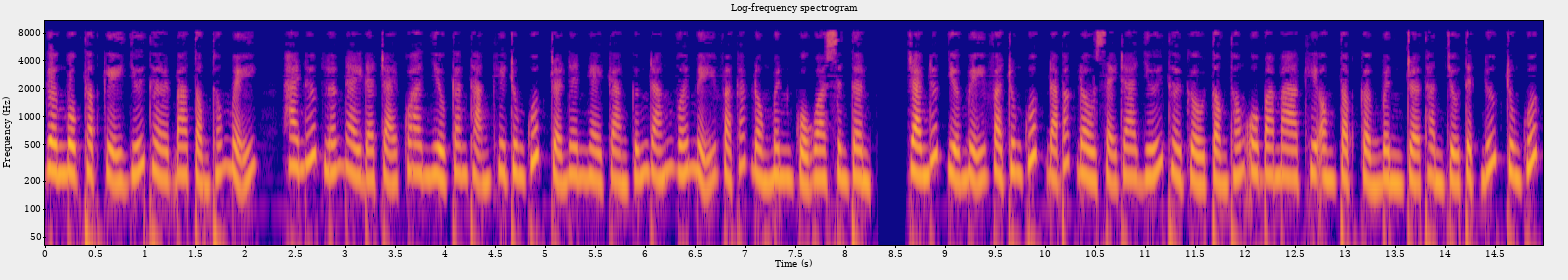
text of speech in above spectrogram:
Gần một thập kỷ dưới thời ba Tổng thống Mỹ, hai nước lớn này đã trải qua nhiều căng thẳng khi Trung Quốc trở nên ngày càng cứng rắn với Mỹ và các đồng minh của Washington. Rạn nứt giữa Mỹ và Trung Quốc đã bắt đầu xảy ra dưới thời cựu Tổng thống Obama khi ông Tập Cận Bình trở thành Chủ tịch nước Trung Quốc.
